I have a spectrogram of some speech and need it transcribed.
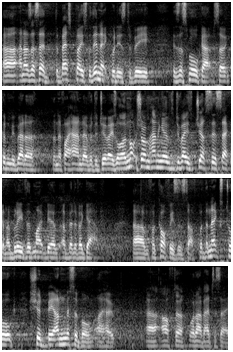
Uh, and as I said, the best place within equities to be is a small cap, so it couldn't be better than if I hand over to Gervais. Well, I'm not sure I'm handing over to Gervais just this second. I believe there might be a, a bit of a gap um, for coffees and stuff. But the next talk should be unmissable, I hope, uh, after what I've had to say.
